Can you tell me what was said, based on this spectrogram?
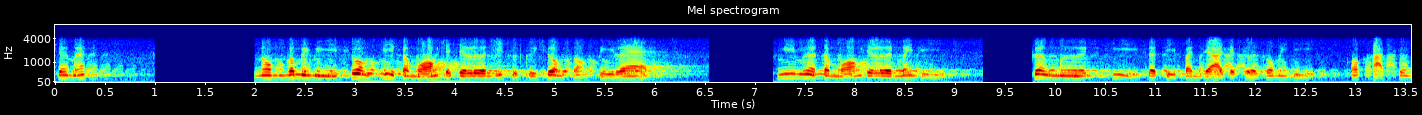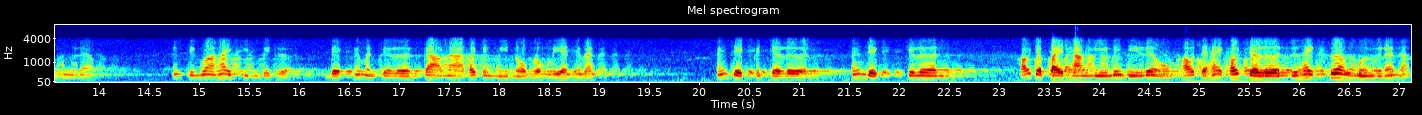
ใช่ไหมนมก็ไม่มีช่วงที่สมองจะเจริญที่สุดคือช่วงสองปีแรก นี่เมื่อสมองเจริญไม่ดี เครื่องมือที่สติปัญญาจะเกิดก็ไม่ดี เพราะขาดเครื่องมือแล้วนั่นถึงว่าให้กินไปเถอะ เด็กให้มันเจริญก้าวหน้าเขาจึงมีนมโรงเรียนใช่ไหม ให้เด็กเป็นเจริญ ให้เด็กเจริญ เขาจะไปทางดีไม่ดีเรื่องของเขา แต่ให้เขาเจริญคือให้เครื่องมือนั้นน่ะ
